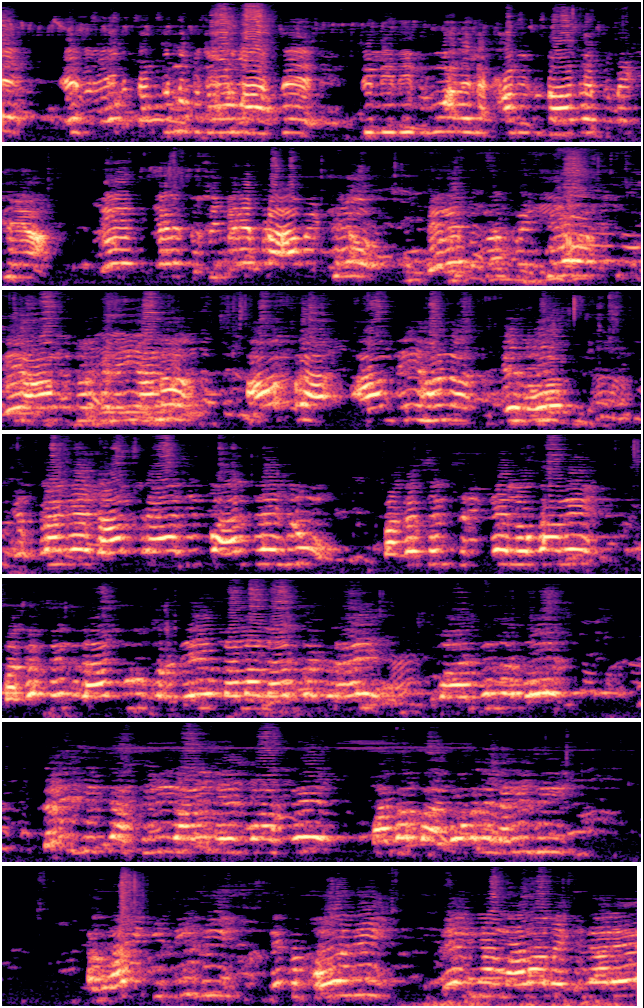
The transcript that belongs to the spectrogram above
ਇਸ ਲੋਕਤੰਤਰ ਨੂੰ ਬਚਾਉਣ ਵਾਸਤੇ, ਦਿੱਲੀ ਦੀ ਗੁਰੂਆਂ ਦੇ ਲੱਖਾਂ ਦੀ ਤਾਦਾਦ ਵਿੱਚ ਬੈਠੇ ਆ। ਤੁਸੀਂ ਮੇਰੇ ਭਰਾ ਬੈਠੇ ਹੋ, ਮੇਰੇ ਬਜ਼ੁਰਗ ਬੈਠੇ ਹੋ, ਇਹ ਆਮ ਬਜ਼ੁਰਗ ਨਹੀਂ ਹਨ, ਆਮ ਭਰਾ, ਆਮ ਨਹੀਂ ਹਨ। ਇਹ ਲੋਕ ਜਿਸ ਤਰ੍ਹਾਂ ਕੇ ਆਜ਼ਾਦ ਕਰਾਇਆ ਸੀ ਭਾਰਤ ਦੇਸ਼ ਨੂੰ ਭਗਤ ਸਿੰਘ ਸਰੀਕੇ ਲੋਕਾਂ ਨੇ, ਭਗਤ ਸਿੰਘ ਰਾਜਗੁਰੂ ਸੁਖਦੇਵ ਲਾਲਾ ਲਾਜਪਤ ਰਾਏ ਸੁਭਾਸ਼ ਚੰਦਰ ਬੋਸ ਲੜੀ ਸੀ ਝਾਂਸੀ ਰਾਣੀ ਦੇਸ਼ ਵਾਸਤੇ ਮਾਤਾ ਭਾਗੋ ਨੇ ਲੜੀ ਸੀ, ਅਗਵਾਈ ਕੀਤੀ ਸੀ, ਇੱਕ ਫੌਜ ਦੀ ਜਿਹੜੀਆਂ ਮਾਲਾ ਬੈਠੀਆਂ ਨੇ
